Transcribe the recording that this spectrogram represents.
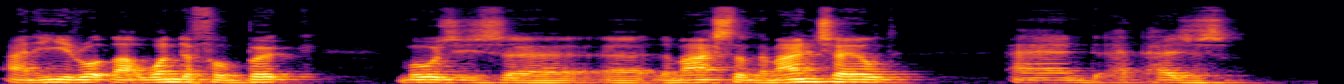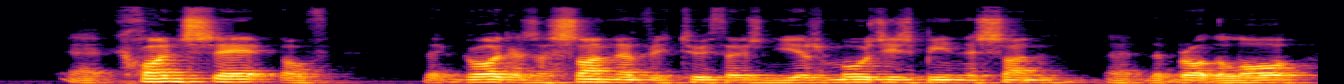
and he wrote that wonderful book, Moses, uh, uh the Master and the Manchild, and his uh, concept of that God has a son every 2,000 years, Moses being the son uh, that brought the law,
